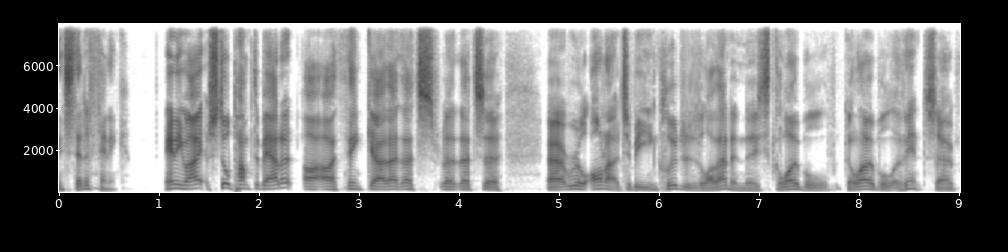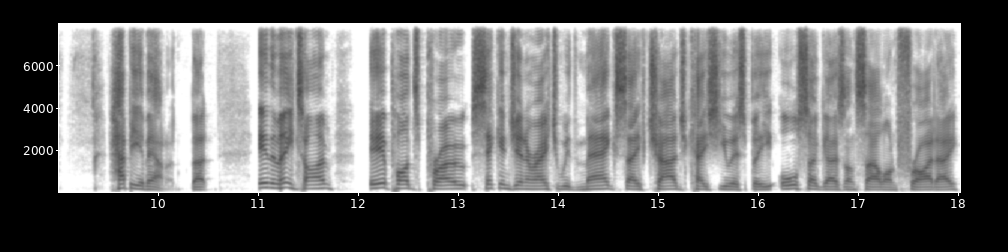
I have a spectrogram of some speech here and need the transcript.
instead of Fenech. Anyway, still pumped about it. I, I think uh, that, that's that's a, a, real honour to be included like that in this global global event. So happy about it. But in the meantime, AirPods Pro second generation with MagSafe charge case USB also goes on sale on Friday,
